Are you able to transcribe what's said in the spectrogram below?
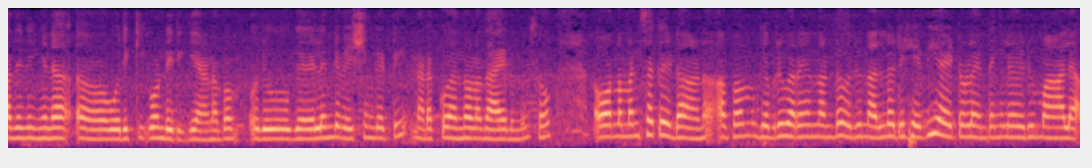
അതിനിങ്ങനെ ഒരുക്കിക്കൊണ്ടിരിക്കുകയാണ്. അപ്പം ഒരു ഗേളിന്റെ വേഷം കെട്ടി നടക്കുക എന്നുള്ളതായിരുന്നു. സോ ഓർണമെന്റ്സ് ഒക്കെ ഇടാണ്. അപ്പം ഗബ്രി പറയുന്നുണ്ട് ഒരു നല്ലൊരു ഹെവി ആയിട്ടുള്ള എന്തെങ്കിലും ഒരു മാല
